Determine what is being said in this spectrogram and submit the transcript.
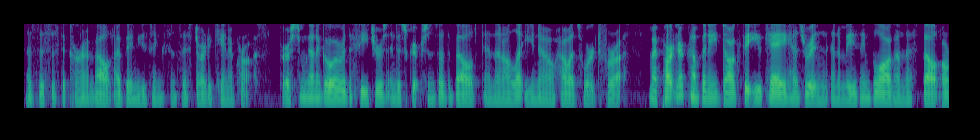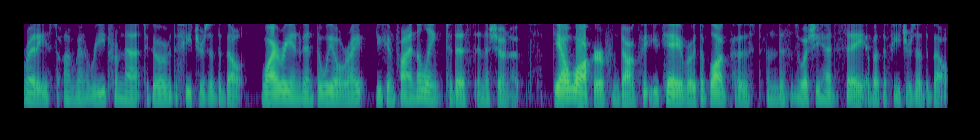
as this is the current belt I've been using since I started Canicross. First, I'm going to go over the features and descriptions of the belt, and then I'll let you know how it's worked for us. My partner company, Dogfit UK, has written an amazing blog on this belt already, so I'm going to read from that to go over the features of the belt. Why reinvent the wheel, right? You can find the link to this in the show notes. Gail Walker from Dogfit UK wrote the blog post, and this is what she had to say about the features of the belt.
